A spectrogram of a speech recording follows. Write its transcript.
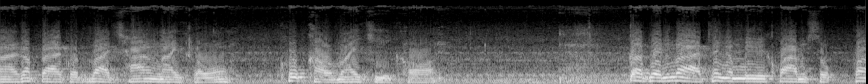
มาก็ปรากฏว่าช้างนายโขลงคุกเข่าไม้ขี่คอ ก็เป็นว่าท่านก็มีความสุขเพราะ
